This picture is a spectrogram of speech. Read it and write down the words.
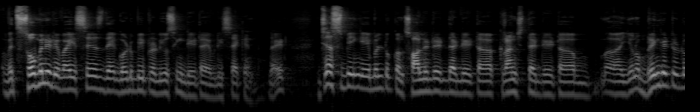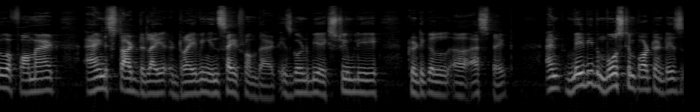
With so many devices, they're going to be producing data every second, right? Just being able to consolidate that data, crunch that data, uh, you know, bring it into a format and start driving insight from that is going to be an extremely critical uh, aspect and maybe the most important is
